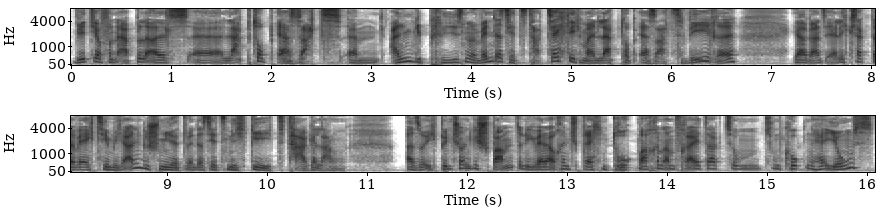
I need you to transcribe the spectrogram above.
wird ja von Apple als äh, Laptop-Ersatz ähm, angepriesen und wenn das jetzt tatsächlich mein Laptop-Ersatz wäre, ja, ganz ehrlich gesagt, da wäre ich ziemlich angeschmiert, wenn das jetzt nicht geht, tagelang. Also ich bin schon gespannt und ich werde auch entsprechend Druck machen am Freitag zum, zum Gucken, Herr Jungs,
